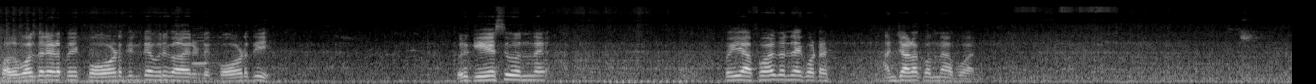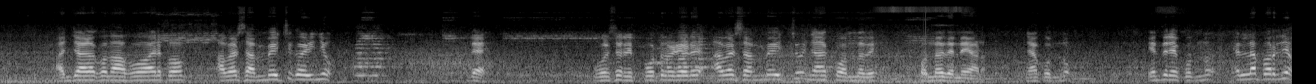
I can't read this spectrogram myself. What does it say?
അപ്പൊ അതുപോലെ തന്നെ ഇപ്പോൾ ഈ കോടതിന്റെ ഒരു കാര്യമുണ്ട്. കോടതി ഒരു കേസ് വന്ന് ഇപ്പൊ ഈ അഫ്വാൻ തന്നെ ആയിക്കോട്ടെ. അഞ്ചാളെ കൊന്ന അഫ്വാൻ അഞ്ചാളെ കൊന്ന അഫ്വാൻ ഇപ്പം അവർ സമ്മതിച്ചു കഴിഞ്ഞു. അല്ലേ പോലീസ് റിപ്പോർട്ട് റെഡിയാണ്. അവർ സമ്മതിച്ചു ഞാൻ കൊന്നത്. കൊന്നത് തന്നെയാണ്. ഞാൻ കൊന്നു. എന്തിനെ കൊന്നു? എല്ലാം പറഞ്ഞു.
